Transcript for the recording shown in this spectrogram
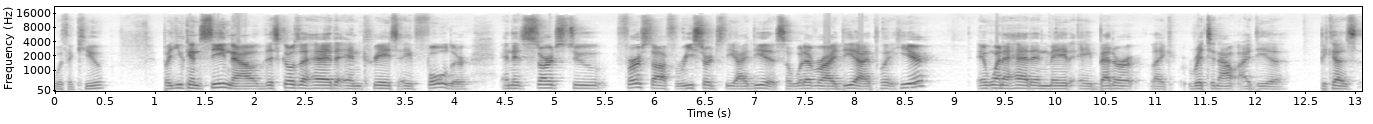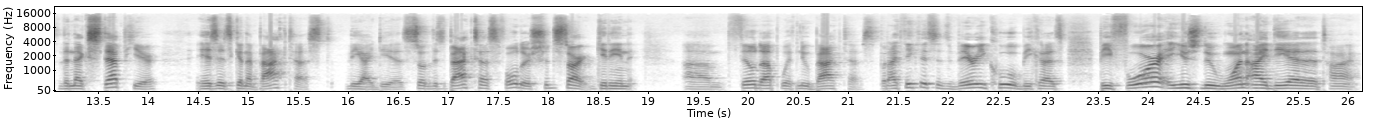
with a Q. But you can see now this goes ahead and creates a folder and it starts to first off research the idea. So whatever idea I put here, it went ahead and made a better like written out idea because the next step here is it's going to backtest the ideas. So this backtest folder should start getting um, filled up with new backtests. But I think this is very cool because before it used to do one idea at a time.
